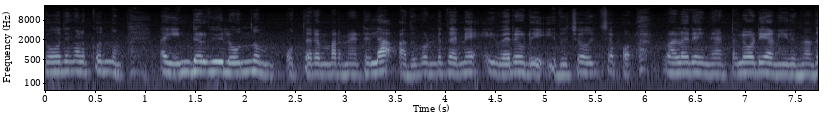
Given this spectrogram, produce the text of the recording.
ചോദ്യങ്ങൾക്കൊന്നും ഇന്റർവ്യൂവിലൊന്നും ഉത്തരം പറഞ്ഞിട്ടില്ല. അതുകൊണ്ട് തന്നെ ഇവരോട് ഇത് ചോദിച്ചപ്പോൾ വളരെ ഞെട്ടലോടെയാണ് ഇരുന്നത്.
